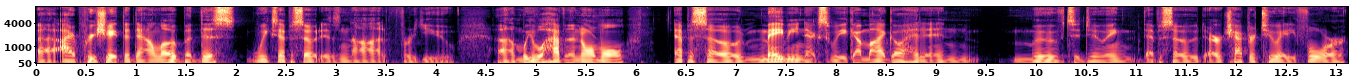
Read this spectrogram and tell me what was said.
uh, I appreciate the download, but this week's episode is not for you. Um, we will have the normal episode maybe next week. I might go ahead and move to doing episode or chapter 284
